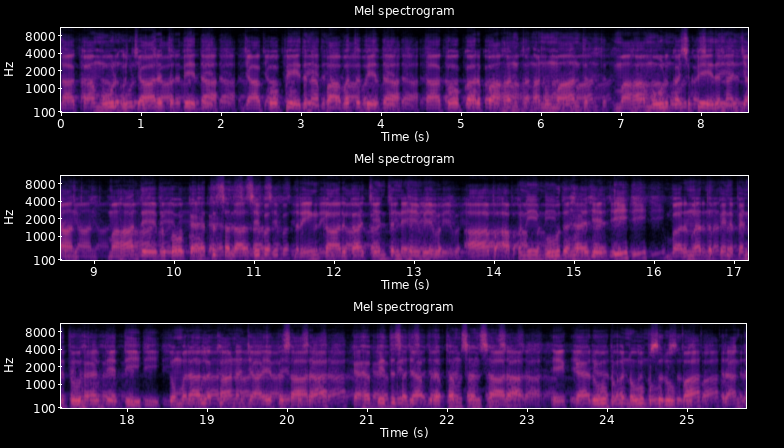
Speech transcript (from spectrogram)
ਤਾਕਾ ਮੂੜ ਉਚਾਰਤ ਭੇਦਾ ਜਾਕੋ ਭੇਦ ਨ ਪਾਵਤ ਵੇਦਾ ਤਾਕੋ ਕਰ ਪਾਹੰਤ ਅਨੁਮਾਨਤ, ਮਹਾ ਮੂੜ ਕਛ ਭੇਦ ਨ ਜਾਣਤ ਮਹਾਦੇਵ ਕੋ ਕਹਿਤ ਸਦਾ ਸਿਵ, ਨਿਰੰਕਾਰ ਕਾ ਚਿੰਤ ਨਹਿ ਵਿਵ, ਆਪ ਆਪਣੀ ਬੂਧ ਹੈ ਜੇਤੀ, ਵਰਨਤ ਪਿਨ ਪਿਨ ਤੂ ਹੈ ਤੇਤੀ, ਤੁਮਰਾ ਲਖਾ ਨ ਜਾਏ ਪਸਾਰਾ, ਕਹਿ ਬਿਦ ਸਜਾ ਪ੍ਰਥਮ ਸੰਸਾਰਾ, ਏਕੈ ਰੂਪ ਅਨੂਪ ਸਰੂਪਾ, ਰੰਗ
